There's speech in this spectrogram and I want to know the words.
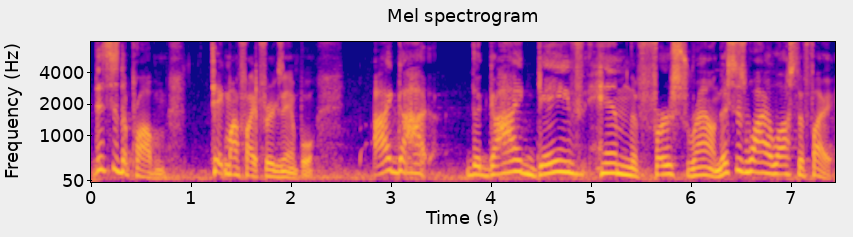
this is the problem. Take my fight for example. I got the guy gave him the first round. This is why I lost the fight.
